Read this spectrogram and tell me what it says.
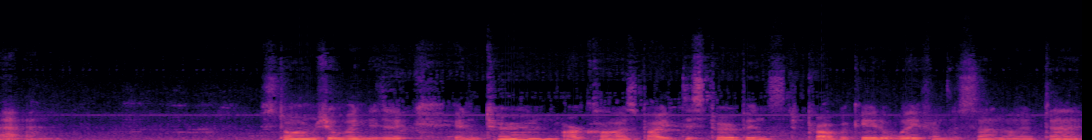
à storm geomagnetic in turn are caused by disturbance to propagate away from the sun en même temps.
